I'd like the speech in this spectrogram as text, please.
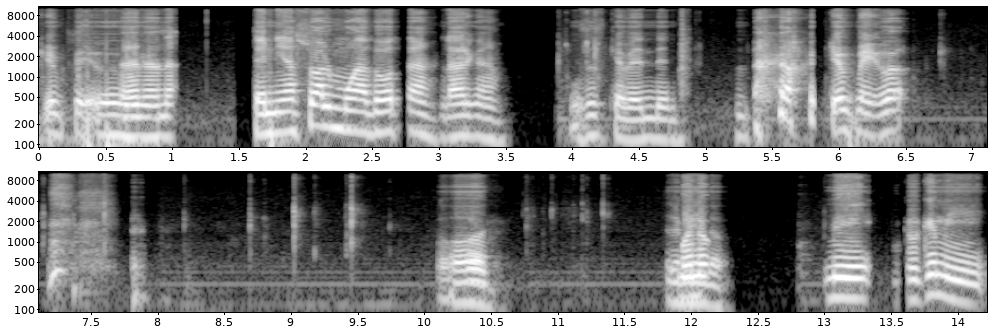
Qué pedo, No, güey. no, no. Tenía su almohadota larga. Esos que venden. Qué pedo. Oh, Bueno. tremendo. Mi, creo que mi,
